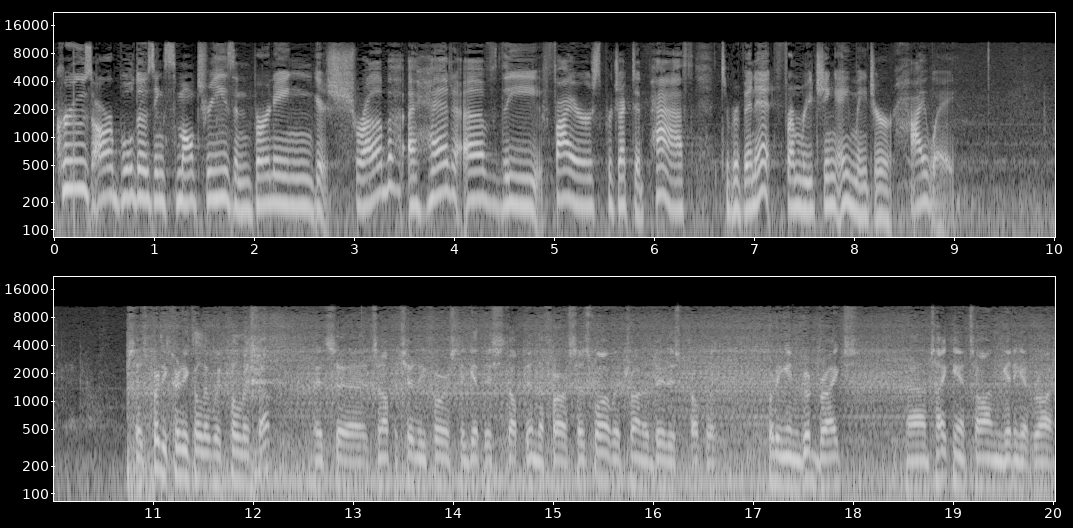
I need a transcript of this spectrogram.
Crews are bulldozing small trees and burning shrub ahead of the fire's projected path to prevent it from reaching a major highway. So it's pretty critical that we pull this up. It's, a, it's an opportunity for us to get this stopped in the forest. That's why we're trying to do this properly. Putting in good breaks, uh, taking our time and getting it right.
